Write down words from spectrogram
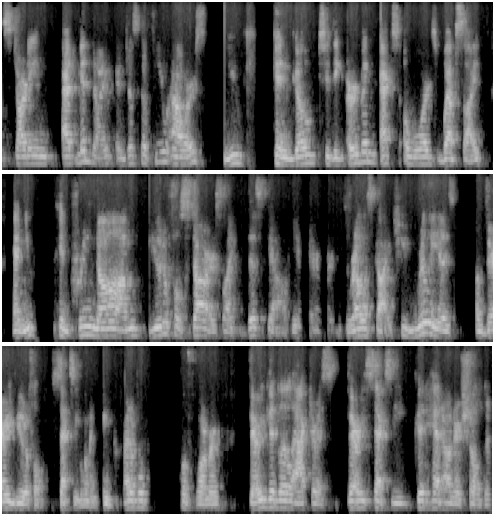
starting at midnight in just a few hours, you can go to the Urban X Awards website and you can pre-nom beautiful stars like this gal here, Zarella Sky. She really is a very beautiful, sexy woman, incredible performer, very good little actress, very sexy, good head on her shoulders.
